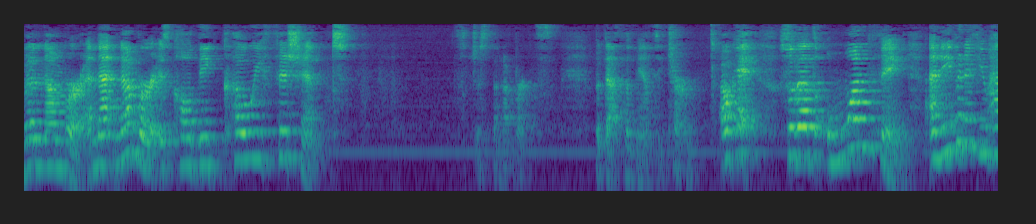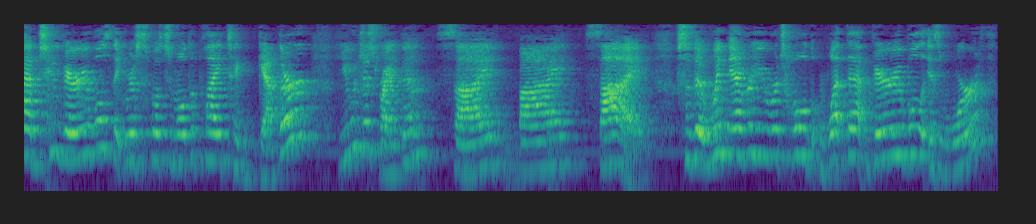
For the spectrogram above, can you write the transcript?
the number. And that number is called the coefficient. It's just the numbers, but that's the fancy term. Okay, so that's one thing. And even if you had two variables that you were supposed to multiply together, you would just write them side by side. So that whenever you were told what that variable is worth,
